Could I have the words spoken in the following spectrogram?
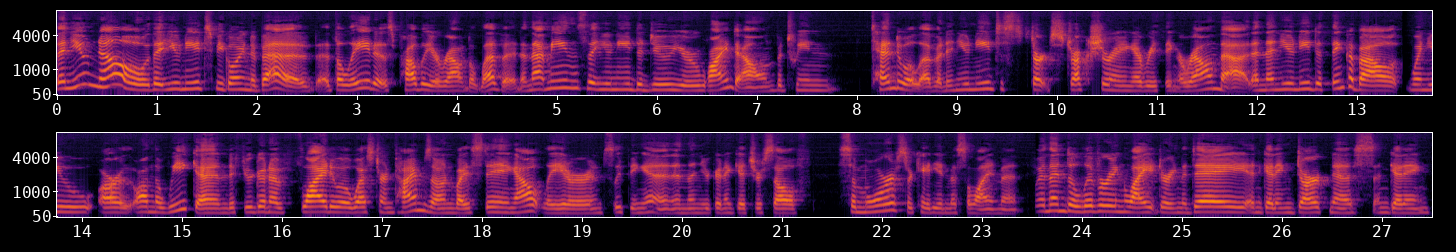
then you know that you need to be going to bed at the latest, probably around 11. And that means that you need to do your wind down between 10 to 11 and you need to start structuring everything around that. And then you need to think about when you are on the weekend if you're going to fly to a western time zone by staying out later and sleeping in and then you're going to get yourself some more circadian misalignment. And then delivering light during the day and getting darkness and getting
